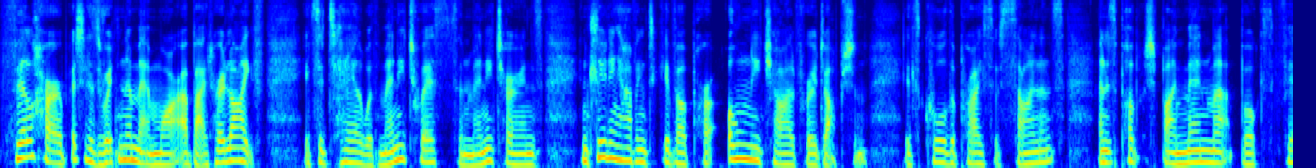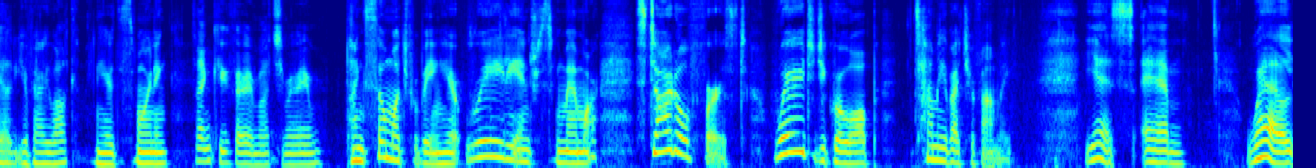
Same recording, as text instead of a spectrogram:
Phyl Herbert has written a memoir about her life. It's a tale with many twists and many turns, including having to give up her only child for adoption. It's called The Price of Silence and is published by Menma Books. Phyl, you're very welcome in here this morning. Thank you very much, Miriam. Thanks so much for being here. Really interesting memoir. Start off first. Where did you grow up Tell me about your family. Yes. Um, well,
